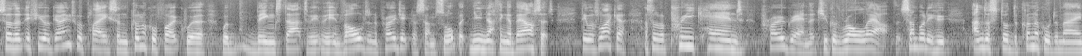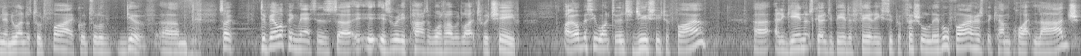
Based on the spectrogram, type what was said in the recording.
So that if you were going to a place and clinical folk were, were being start to be involved in a project of some sort but knew nothing about it, there was like a, a sort of a pre-canned program that you could roll out that somebody who understood the clinical domain and who understood FHIR could sort of give. Um, so developing that is, uh, is really part of what I would like to achieve. I obviously want to introduce you to FHIR. Uh, and again, it's going to be at a fairly superficial level. FHIR has become quite large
